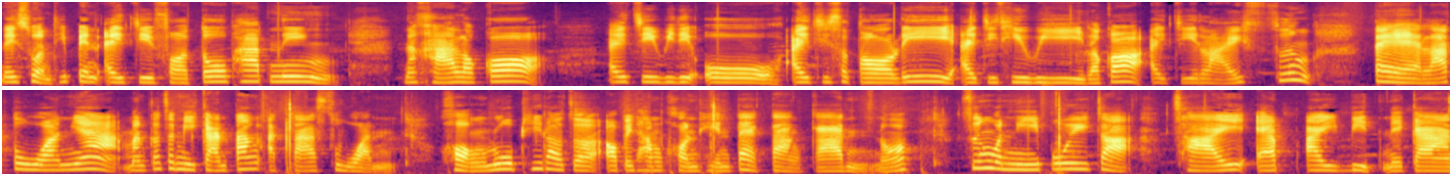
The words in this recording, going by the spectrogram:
ในส่วนที่เป็น IG Photo ภาพนิ่งนะคะ แล้วก็ IG วิดีโอ IG Story IG TV แล้วก็ IG Live ซึ่ง แต่ละตัวเนี่ยมันก็จะมีการตั้งอัตราส่วนของรูปที่เราจะเอาไปทำคอนเทนต์แตกต่างกันเนาะซึ่งวันนี้ปุ้ยจะใช้แอป iBit ในการ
